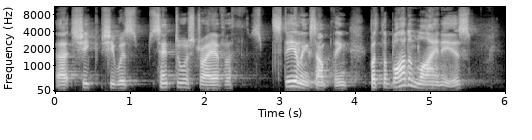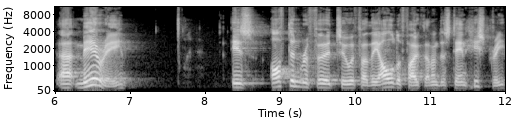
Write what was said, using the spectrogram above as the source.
uh, she, she was sent to Australia for stealing something. But the bottom line is, uh, Mary is often referred to, for the older folk that understand history,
